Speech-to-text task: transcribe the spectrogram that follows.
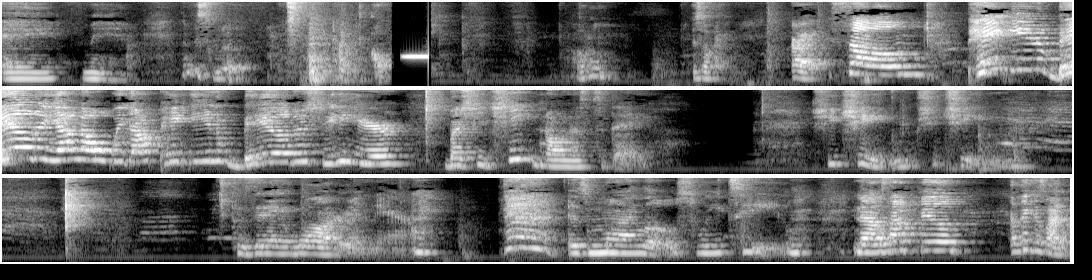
Amen. Let me scoot up. Oh, hold on. It's okay. All right. So, Pinky in the building. Y'all know we got Pinky in the building. She here. But she cheating on us today. She cheating. She cheating. Because it ain't water in there. It's Milo sweet tea. Now, as I filled I think it's like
